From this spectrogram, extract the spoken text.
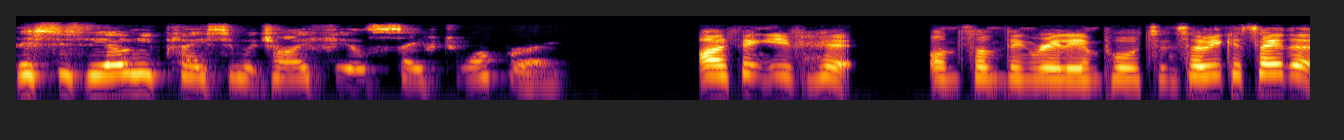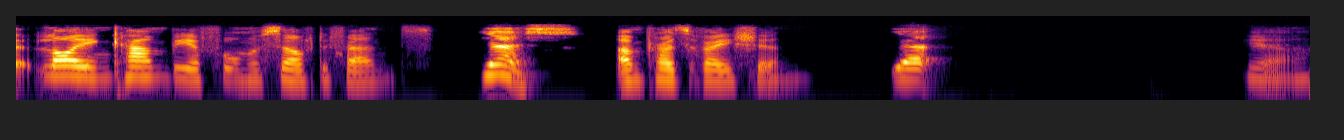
this is the only place in which I feel safe to operate. I think you've hit on something really important. So we could say that lying can be a form of self-defense Yes. and preservation. Yeah. Yeah.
